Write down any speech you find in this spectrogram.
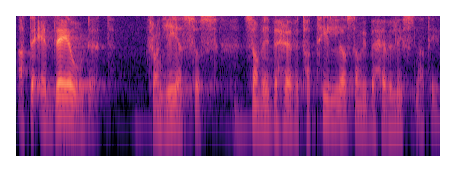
att det är det ordet från Jesus som vi behöver ta till oss, som vi behöver lyssna till.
